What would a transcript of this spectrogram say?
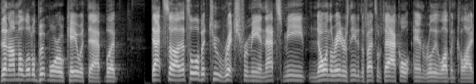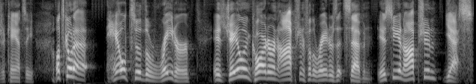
then I'm a little bit more okay with that. But that's uh, that's a little bit too rich for me, and that's me knowing the Raiders need a defensive tackle and really loving Calijah Kancey. Let's go to Hail to the Raider. Is Jalen Carter an option for the Raiders at seven? Is he an option? Yes.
